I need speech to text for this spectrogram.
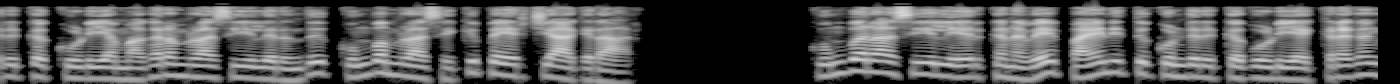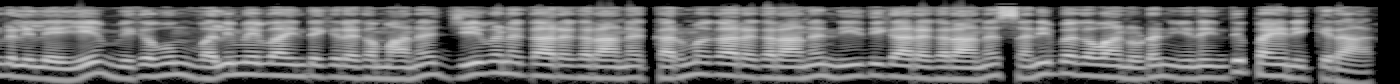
இருக்கக்கூடிய மகரம் ராசியிலிருந்து கும்பம் ராசிக்கு பெயர்ச்சியாகிறார். கும்பராசியில் ஏற்கனவே பயணித்துக் கொண்டிருக்கக்கூடிய கிரகங்களிலேயே மிகவும் வலிமை வாய்ந்த கிரகமான ஜீவனகாரகரான கர்மகாரகரான நீதிகாரகரான சனி பகவானுடன் இணைந்து பயணிக்கிறார்.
